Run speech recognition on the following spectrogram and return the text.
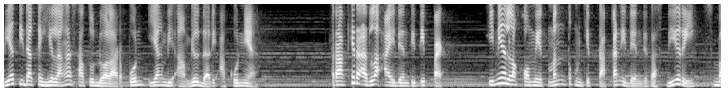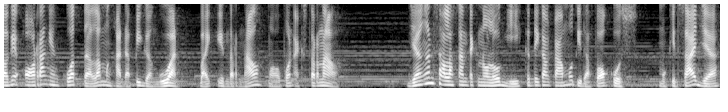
dia tidak kehilangan satu dolar pun yang diambil dari akunnya. Terakhir adalah identity pack. Ini adalah komitmen untuk menciptakan identitas diri sebagai orang yang kuat dalam menghadapi gangguan, baik internal maupun eksternal. Jangan salahkan teknologi ketika kamu tidak fokus. Mungkin saja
